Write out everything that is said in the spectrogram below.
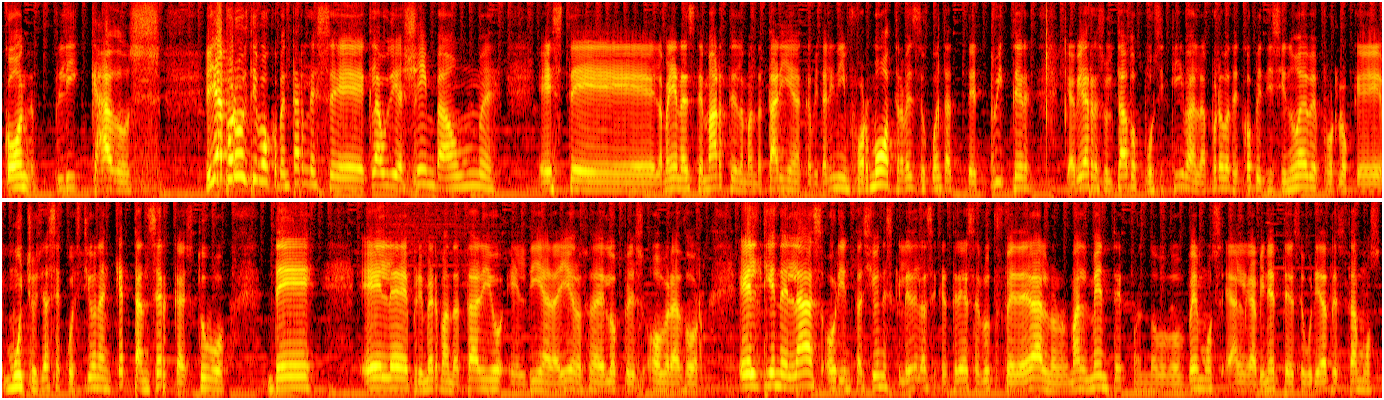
complicados. Y ya por último comentarles eh, Claudia Sheinbaum. Este, la mañana de este martes, la mandataria capitalina informó a través de su cuenta de Twitter que había resultado positiva la prueba de COVID-19, por lo que muchos ya se cuestionan qué tan cerca estuvo de el eh, primer mandatario el día de ayer, o sea, de López Obrador. Él tiene las orientaciones que le dé la Secretaría de Salud Federal. Normalmente, cuando vemos al gabinete de seguridad, estamos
